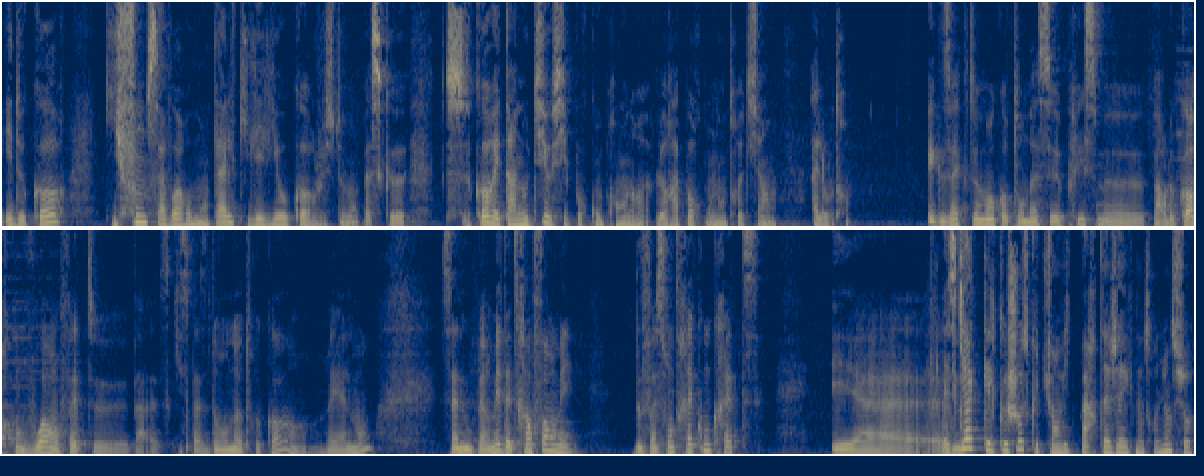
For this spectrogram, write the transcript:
et de corps qui font savoir au mental qu'il est lié au corps, justement, parce que ce corps est un outil aussi pour comprendre le rapport qu'on entretient à l'autre. Exactement, quand on a ce prisme euh, par le corps, qu'on voit en fait euh, bah, ce qui se passe dans notre corps réellement, ça nous permet d'être informés de façon très concrète. Et euh, Est-ce qu'il y a quelque chose que tu as envie de partager avec notre audience sur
